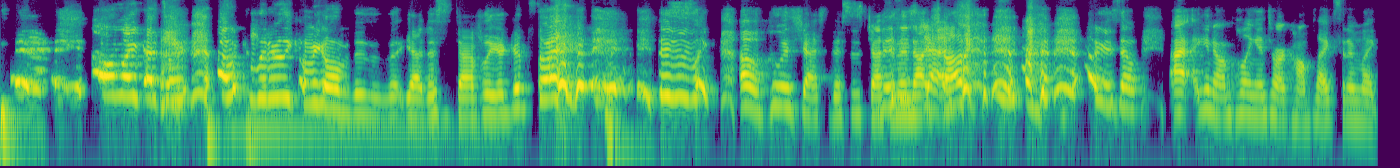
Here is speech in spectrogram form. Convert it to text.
my god! So I was literally coming home. This is yeah. This is definitely a good story. this is like oh, who is Jess? This is Jess this in a nutshell. okay, so I you know I'm pulling into our complex and I'm like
